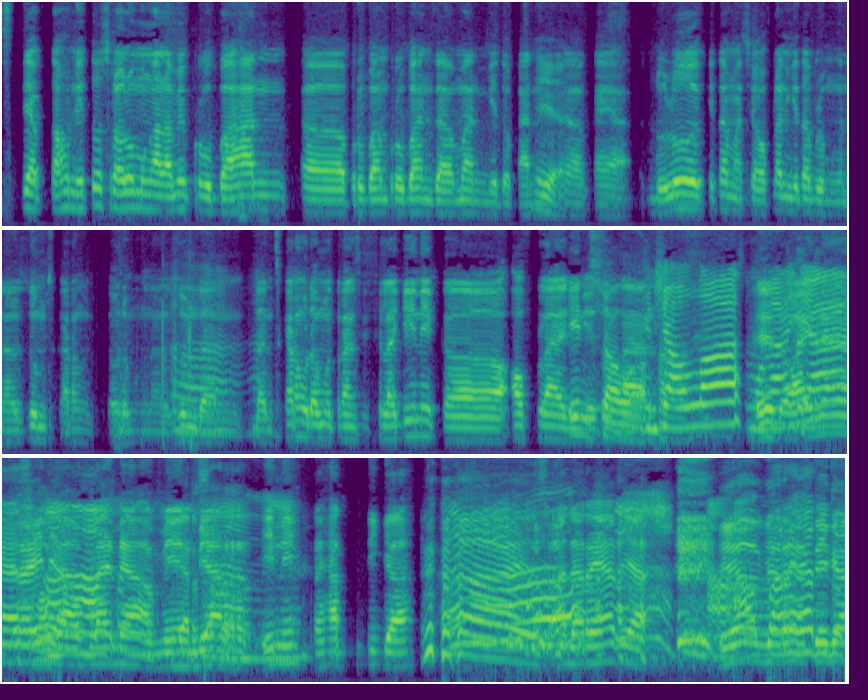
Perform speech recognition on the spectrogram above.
setiap tahun itu selalu mengalami perubahan eh, perubahan-perubahan zaman gitu kan. Iya. Eh, kayak dulu kita masih offline kita belum mengenal zoom sekarang kita udah mengenal zoom dan dan sekarang udah mau transisi lagi nih ke offline gitu Insya Allah. kan. Insya Allah Eh, semoga ya semoga ya. offline ya amin. Biar biar ini rehat tiga. Ada rehat ya? Iya, Apa biar rehat tiga.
